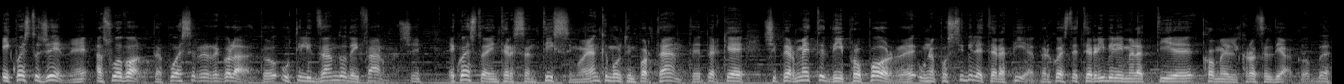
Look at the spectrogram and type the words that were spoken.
e questo gene a sua volta può essere regolato utilizzando dei farmaci e questo è interessantissimo e anche molto importante perché ci permette di proporre una possibile terapia per queste terribili malattie come il Creutzfeldt-Jakob.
